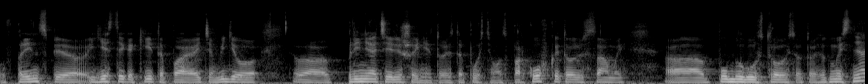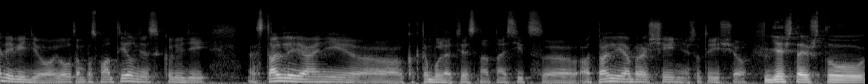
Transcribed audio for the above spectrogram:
в принципе, есть ли какие-то по этим видео э, принятия решений, то есть, допустим, вот с парковкой той же самой, по благоустройству. То есть, вот мы сняли видео, его там посмотрел несколько людей, Стали ли они э, как-то более ответственно относиться, отправили ли обращение, что-то еще? Я считаю, что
